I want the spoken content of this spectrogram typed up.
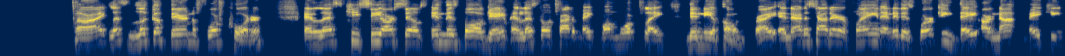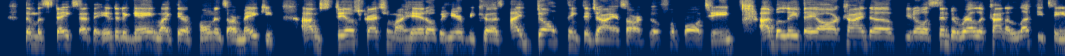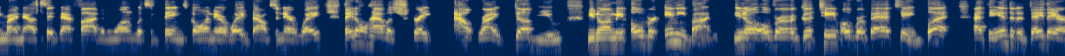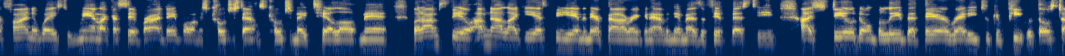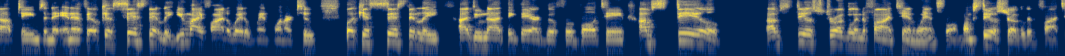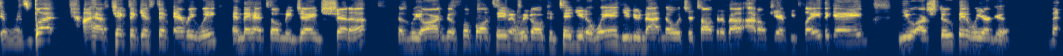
All right, let's look up there in the fourth quarter and let's see ourselves in this ball game and let's go try to make one more play than the opponent, right? And that is how they're playing and it is working. They are not making the mistakes at the end of the game like their opponents are making. I'm still scratching my head over here because I don't think the Giants are a good football team. I believe they are kind of, you know, a Cinderella kind of lucky team right now, sitting at five and one with some things going their way, bouncing their way. They don't have a straight outright W, you know I mean, over anybody you know, over a good team, over a bad team. But at the end of the day, they are finding ways to win. Like I said, Brian Daboll and his coaching staff is coaching their tail off, man. But I'm still, I'm not like ESPN and their power ranking having them as the fifth best team. I still don't believe that they're ready to compete with those top teams in the NFL consistently. You might find a way to win one or two, but consistently, I do not think they are a good football team. I'm still I'm still struggling to find 10 wins for them. I'm still struggling to find 10 wins. But I have picked against them every week, and they had told me, James, shut up, because we are a good football team and we're going to continue to win. You do not know what you're talking about. I don't care if you played the game. You are stupid. We are good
